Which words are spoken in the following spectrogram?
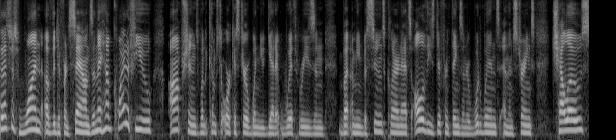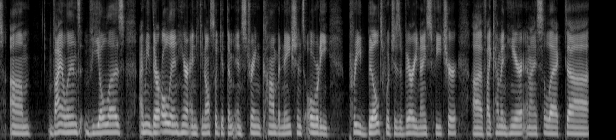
So that's just one of the different sounds, and they have quite a few options when it comes to orchestra when you get it with Reason. But I mean, bassoons, clarinets, all of these different things under woodwinds and then strings, cellos, um, violins, violas. I mean, they're all in here, and you can also get them in string combinations already pre-built, which is a very nice feature. Uh, if I come in here and I select, uh,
